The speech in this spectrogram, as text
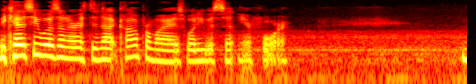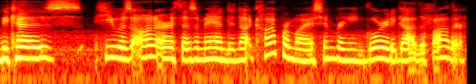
Because he was on earth, did not compromise what he was sent here for. Because he was on earth as a man, did not compromise him bringing glory to God the Father.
